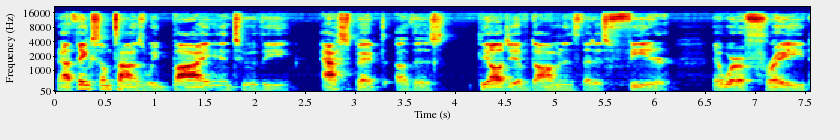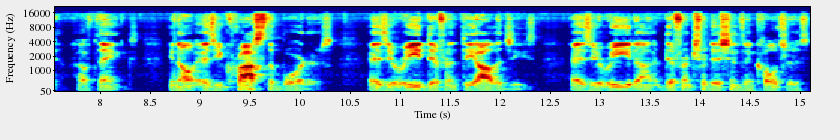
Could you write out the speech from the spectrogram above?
And I think sometimes we buy into the aspect of this theology of dominance that is fear, that we're afraid of things. You know, as you cross the borders, as you read different theologies, as you read uh, different traditions and cultures,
